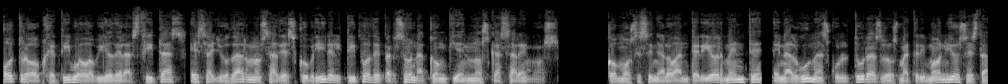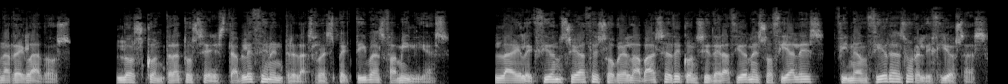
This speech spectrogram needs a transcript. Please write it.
Otro objetivo obvio de las citas es ayudarnos a descubrir el tipo de persona con quien nos casaremos. Como se señaló anteriormente, en algunas culturas los matrimonios están arreglados. Los contratos se establecen entre las respectivas familias. La elección se hace sobre la base de consideraciones sociales, financieras o religiosas.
